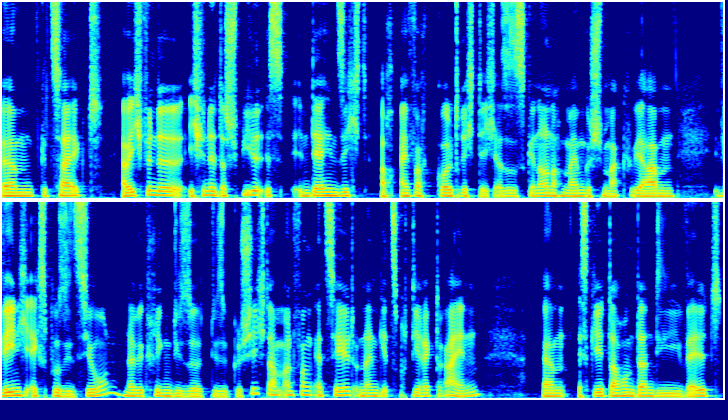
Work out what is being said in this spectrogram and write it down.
ähm, gezeigt. Aber ich finde, ich finde, das Spiel ist in der Hinsicht auch einfach goldrichtig. Also es ist genau nach meinem Geschmack. Wir haben wenig Exposition. Ne? Wir kriegen diese, diese Geschichte am Anfang erzählt und dann geht es auch direkt rein. Ähm, es geht darum, dann die Welt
